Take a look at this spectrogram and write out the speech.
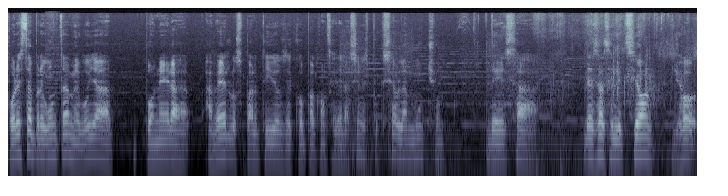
por esta pregunta me voy a poner a, ver los partidos de Copa Confederaciones porque se habla mucho de esa, de esa selección. Yo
